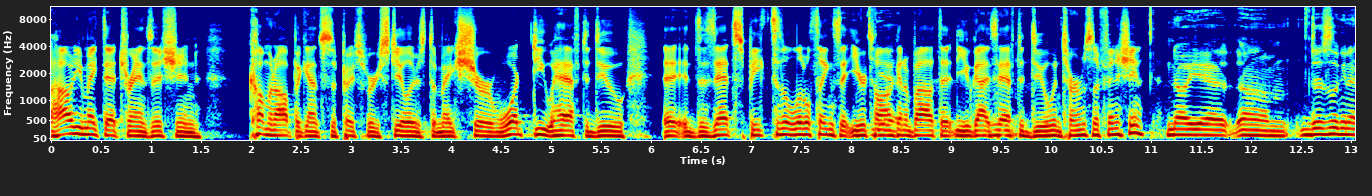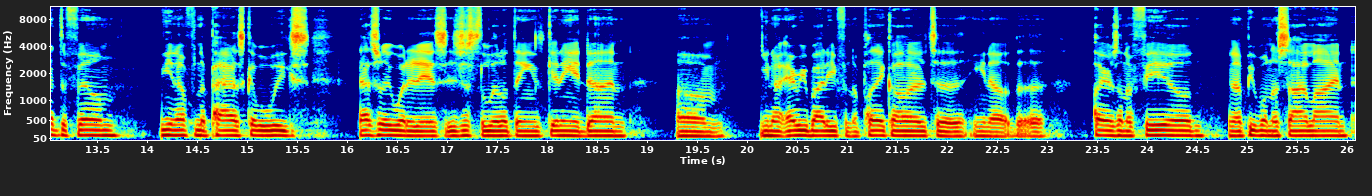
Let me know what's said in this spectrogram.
How do you make that transition coming up against the Pittsburgh Steelers to make sure? What do you have to do? Uh, does that speak to the little things that you're talking Yeah. Mm-hmm. about that you guys have to do in terms of finishing? No, yeah. Um, just looking at the film, you know, from the past couple weeks, that's really what it is. It's just the little things, getting it done. Um, you know, everybody from the play caller to you know the players on the field, you know, people on the sideline.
